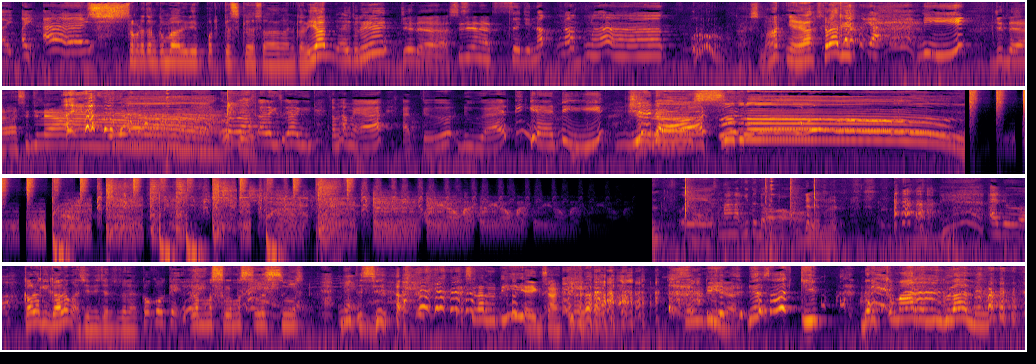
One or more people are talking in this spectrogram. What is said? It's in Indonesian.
Ai ai ai. Selamat datang kembali di podcast kesayangan kalian yaitu di Jeda, sejenak. Sejenak nak nak. Urr. Ada semangatnya ya sekali lagi. ya di Jeda, sejenak. Ulang, ulang, sekali lagi sekali lagi sama-sama ya satu dua tiga di Jeda sejenak. Semangat gitu dong Enggak lah mulut. aduh Kau lagi galau gak sih nih Jan Sudahlah? Kok kok kayak lemes lemes lesu gitu sih? Ya, selalu dia yang sakit. selalu dia. Dia sakit dari kemarin minggu lalu.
